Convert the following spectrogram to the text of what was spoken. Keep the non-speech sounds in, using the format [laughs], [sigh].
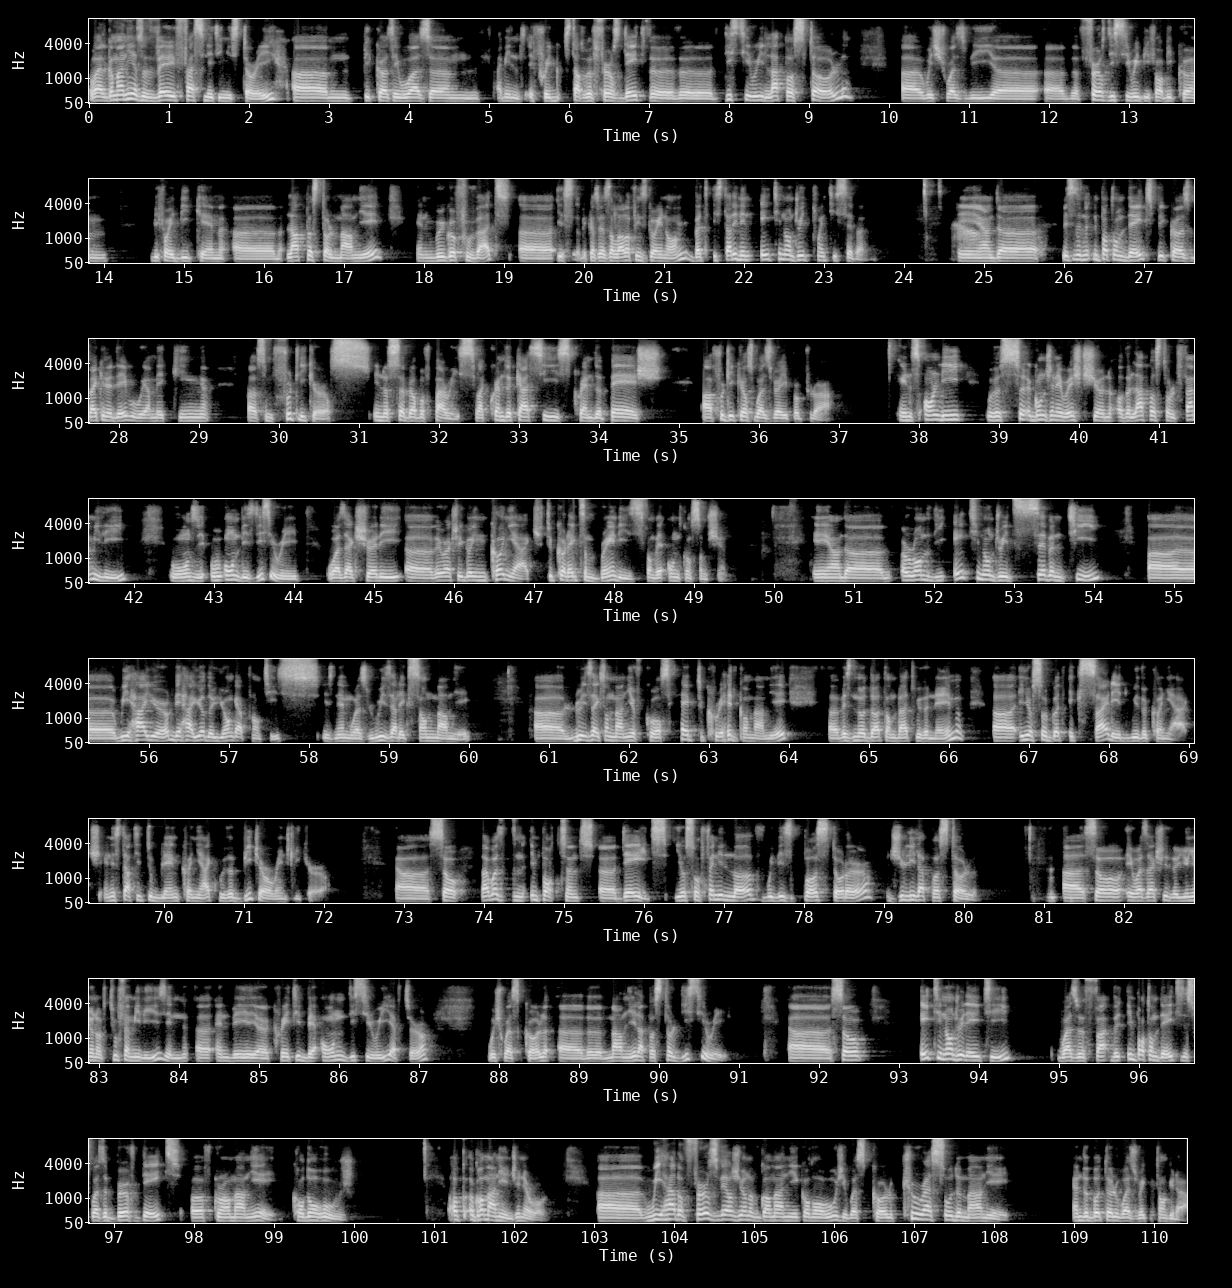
Well, Grand Marnier has a very fascinating story um, because it was, um, I mean, if we start with the first date, the, the distillery Lapostolle, uh, which was the, uh, uh, the first distillery before become before it became uh, Lapostolle Marnier. And we'll go through that uh, because there's a lot of things going on. But it started in 1827. And uh, this is an important date because back in the day, we were making uh, some fruit liqueurs in the suburb of Paris, like crème de cassis, crème de pêche. Uh, fruit liqueurs was very popular. And it's only with a second generation of the Lapostolle family who owns, the, who owned this distillery was actually uh, they were actually going cognac to collect some brandies from their own consumption. And uh, around the 1870, uh, we hired they hired a young apprentice. His name was Louis Alexandre Marnier. Uh, Louis Alexandre Marnier, of course, [laughs] helped to create Grand Marnier. Uh, there's no doubt on that with the name. Uh, he also got excited with the cognac and he started to blend cognac with a bitter orange liqueur. so that was an important uh, date. He also fell in love with his boss daughter, Julie Lapostolle. Uh, so it was actually the union of two families, in, uh, and they uh, created their own distillery after, which was called uh, the Marnier Lapostolle Distillery. Uh, so 1880 was a fa- the important date. This was the birth date of Grand Marnier, Cordon Rouge, or Grand Marnier in general. Uh, we had a first version of Grand Marnier Cordon Rouge. It was called Curaçao de Marnier, and the bottle was rectangular.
